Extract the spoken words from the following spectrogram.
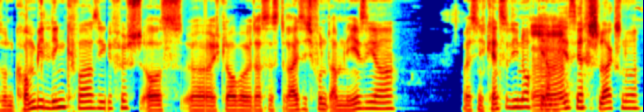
so ein Kombi-Link quasi gefischt aus, äh, ich glaube, das ist 30 Pfund Amnesia. Weiß nicht, kennst du die noch? Mhm. Die Amnesia-Schlagschnur?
